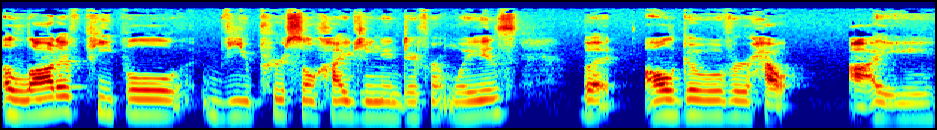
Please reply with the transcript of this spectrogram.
A lot of people view personal hygiene in different ways, but I'll go over how I.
